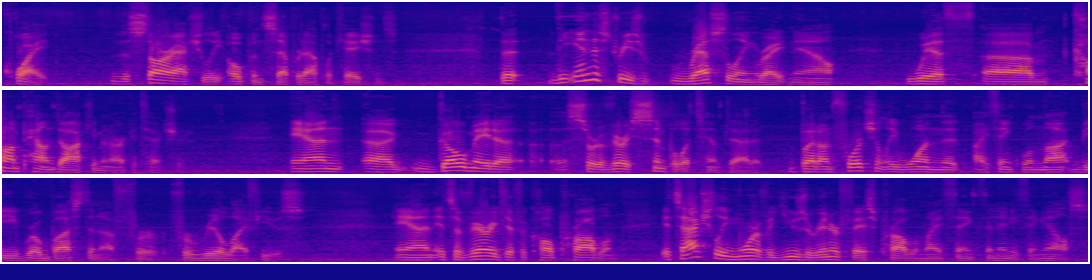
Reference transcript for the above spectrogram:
quite. The Star actually opens separate applications. The, the industry's wrestling right now with um, compound document architecture. And uh, Go made a, a, sort of very simple attempt at it, but unfortunately one that I think will not be robust enough for, for real life use. And it's a very difficult problem. It's actually more of a user interface problem, I think, than anything else.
